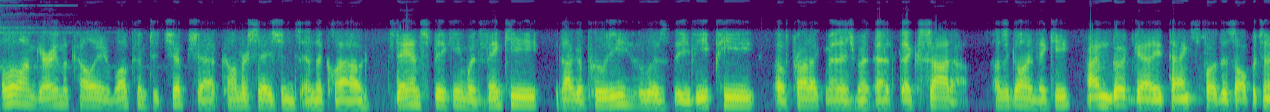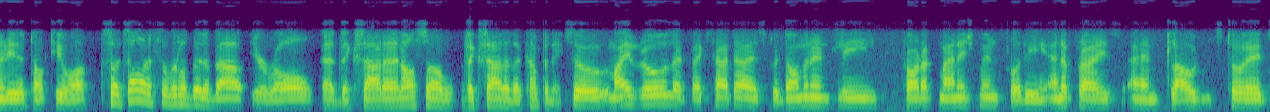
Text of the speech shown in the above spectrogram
Hello, I'm Gary McCulley, and welcome to Chip Chat Conversations in the Cloud. Today I'm speaking with Vinky Nagapudi, who is the VP of Product Management at Vexata. How's it going, Vinky? I'm good, Gary. Thanks for this opportunity to talk to you all. So tell us a little bit about your role at Vexata and also Vexata, the company. So my role at Vexata is predominantly product management for the enterprise and cloud storage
